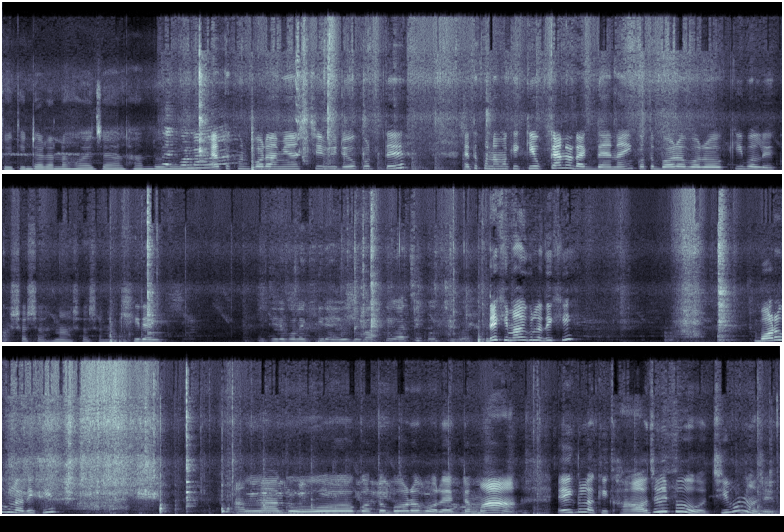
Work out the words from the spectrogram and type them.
দুই তিনটা রান্না হয়ে যায় আলহামদুলিল্লাহ। এতক্ষণ পরে আমি আসছি ভিডিও করতে। এতক্ষণ আমাকে কেউ কেন ডাক দেয় নাই? কত বড় বড় কি বলে? শশা না শশা না খিরাই বলে খিরাই দেখি মা ওগুলো দেখি। বড়গুলো দেখি। আল্লাহ গো, কত বড় বড় একটা মা। এইগুলা কি খাওয়া যাইব? জীবনও যাইব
